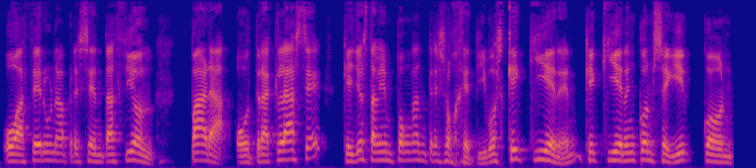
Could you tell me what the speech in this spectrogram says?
o hacer una presentación para otra clase, que ellos también pongan tres objetivos. ¿Qué quieren? ¿Qué quieren conseguir con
